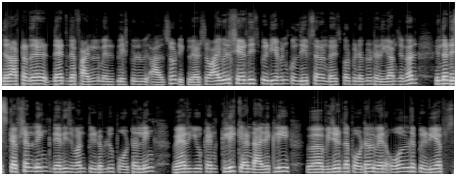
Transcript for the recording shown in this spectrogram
then after the, that the final merit list will be also declared. So i will share this pdf in kuldeep sir underscore pw telegram channel. In the description link there is one pw portal link where you can click and directly uh, visit the portal where all the pdfs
